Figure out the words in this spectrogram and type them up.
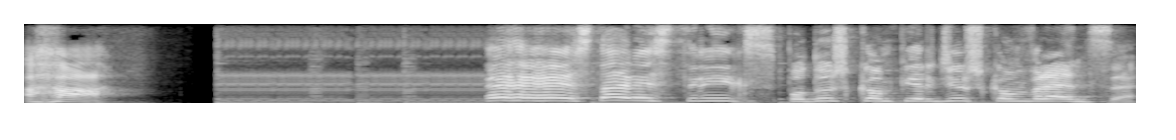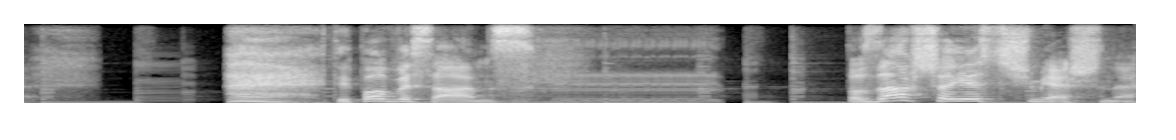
Aha! Hehehe, stary Strix z poduszką pierdziuszką w ręce. Ech, typowy Sans. To zawsze jest śmieszne,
